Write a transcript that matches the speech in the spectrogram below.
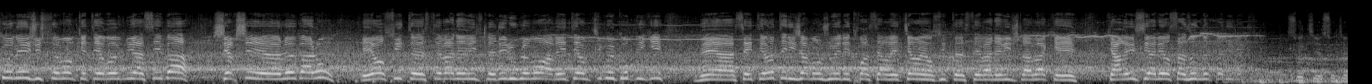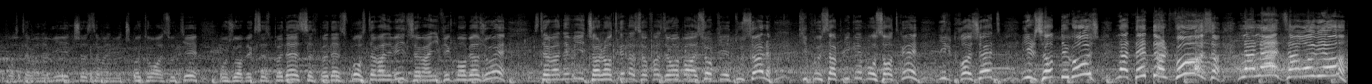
Koné euh, justement qui était revenu assez bas chercher euh, le ballon et ensuite euh, Stevanovic le dédoublement avait été un petit peu compliqué mais ça a été intelligemment joué des trois Servetiens et ensuite Stevanovic là-bas qui, qui, a réussi à aller dans sa zone de prédilection. Sautier, Sautier pour Stevanovic, Stevanovic retour à Sautier, on joue avec Cespedes, Cespedes pour Stevanovic, magnifiquement bien joué, Stevanovic à l'entrée de la surface de réparation qui est tout seul, qui peut s'appliquer pour centrer, il crochette, il centre du gauche, la tête d'Alphonse, la latte, ça revient,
